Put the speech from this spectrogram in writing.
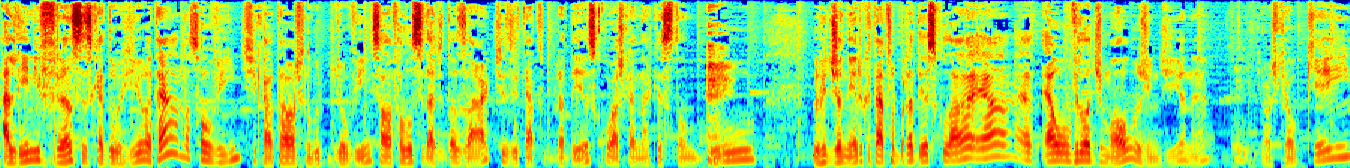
Aline Francis, que é do Rio, até a nossa ouvinte, que ela tava acho, no grupo de ouvintes, ela falou Cidade das Artes e Teatro Bradesco, acho que é na questão do, do Rio de Janeiro, que o Teatro Bradesco lá é, a- é, é o Vila de Mall hoje em dia, né? Que eu acho que é ok.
